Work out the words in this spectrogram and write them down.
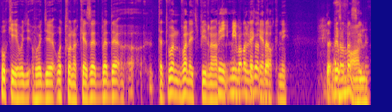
oké, okay, hogy, hogy ott van a kezedben, de tehát van, van egy pillanat, Mi- mi van a le kell rakni. De miről van. beszélünk?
